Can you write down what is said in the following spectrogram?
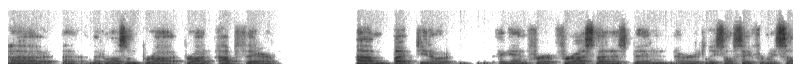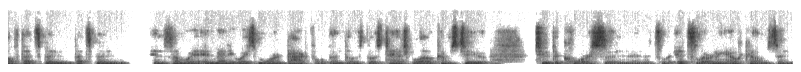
uh, uh, that rosalind brought brought up there um, but you know, again, for for us, that has been, or at least I'll say for myself, that's been that's been in some way, in many ways, more impactful than those those tangible outcomes to to the course and, and its its learning outcomes and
